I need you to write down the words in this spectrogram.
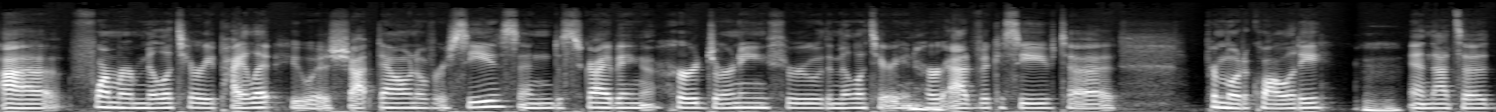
a former military pilot who was shot down overseas and describing her journey through the military and her mm-hmm. advocacy to promote equality. Mm-hmm. And that's a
